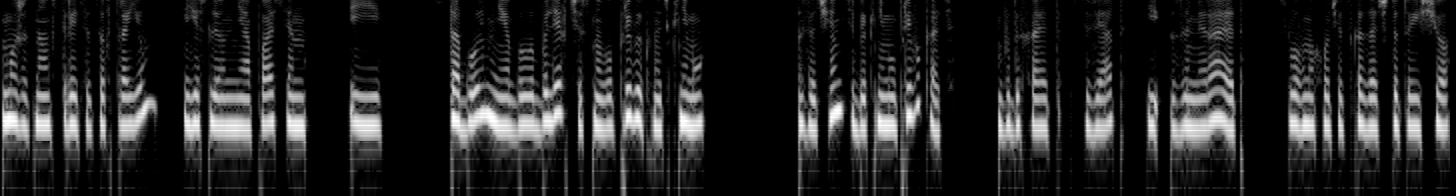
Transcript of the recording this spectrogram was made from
может нам встретиться втроем, если он не опасен, и... С тобой мне было бы легче снова привыкнуть к нему». «Зачем тебе к нему привыкать?» — выдыхает Свят и замирает, словно хочет сказать что-то еще.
